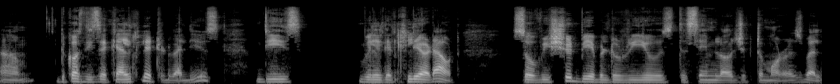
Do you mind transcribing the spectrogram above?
um, because these are calculated values these will get cleared out. So we should be able to reuse the same logic tomorrow as well.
